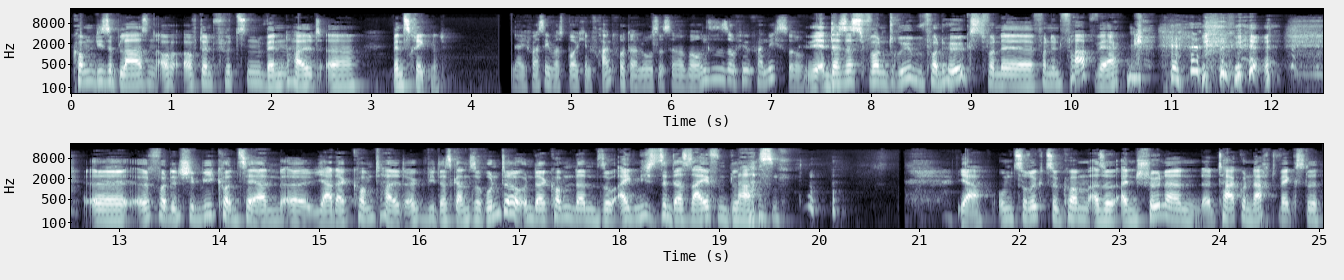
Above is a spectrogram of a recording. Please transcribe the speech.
kommen diese Blasen auf, auf den Pfützen, wenn halt, äh, wenn es regnet. Ja, ich weiß nicht, was bei euch in Frankfurt da los ist, aber bei uns ist es auf jeden Fall nicht so. Ja, das ist von drüben, von höchst, von der, von den Farbwerken. äh, von den Chemiekonzernen, äh, ja, da kommt halt irgendwie das Ganze runter und da kommen dann so, eigentlich sind das Seifenblasen. ja, um zurückzukommen, also ein schöner äh, Tag- und Nachtwechsel,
